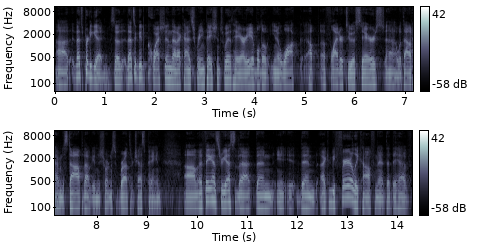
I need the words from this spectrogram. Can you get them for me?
uh, that's pretty good. So that's a good question that I kind of screen patients with. Hey, are you able to you know walk up a flight or two of stairs uh, without having to stop, without getting shortness of breath or chest pain? Um, if they answer yes to that, then then I can be fairly confident that they have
